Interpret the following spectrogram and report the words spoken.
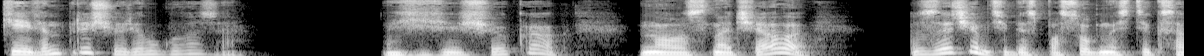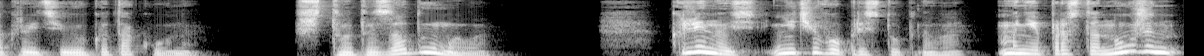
Кевин прищурил глаза. «Еще как. Но сначала, зачем тебе способности к сокрытию катакуна? «Что ты задумала?» «Клянусь, ничего преступного. Мне просто нужен...»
